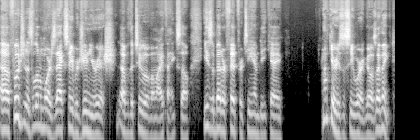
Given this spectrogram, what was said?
uh, is a little more Zack Sabre Jr. ish of the two of them, I think. So he's a better fit for TMDK. I'm curious to see where it goes. I think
